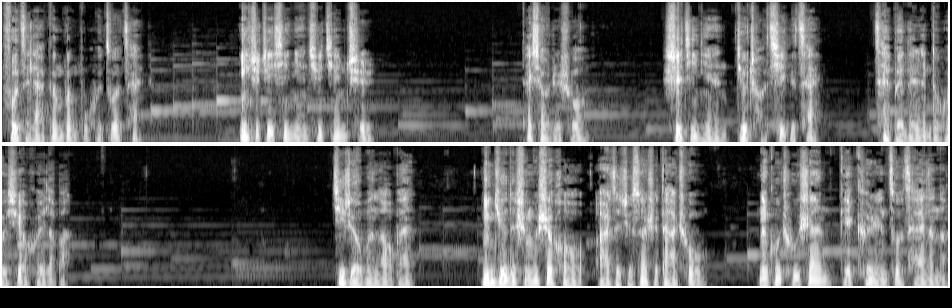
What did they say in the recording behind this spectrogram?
父子俩根本不会做菜，硬是这些年去坚持。他笑着说：“十几年就炒七个菜，菜背的人都会学会了吧？”记者问老板：“您觉得什么时候儿子就算是大厨，能够出山给客人做菜了呢？”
